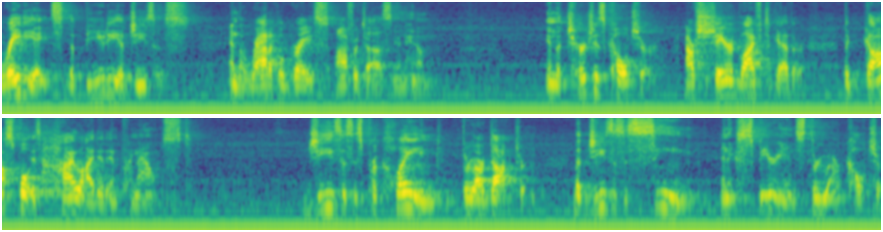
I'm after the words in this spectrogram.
radiates the beauty of Jesus and the radical grace offered to us in him in the church's culture, our shared life together, the gospel is highlighted and pronounced. Jesus is proclaimed through our doctrine, but Jesus is seen and experienced through our culture.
